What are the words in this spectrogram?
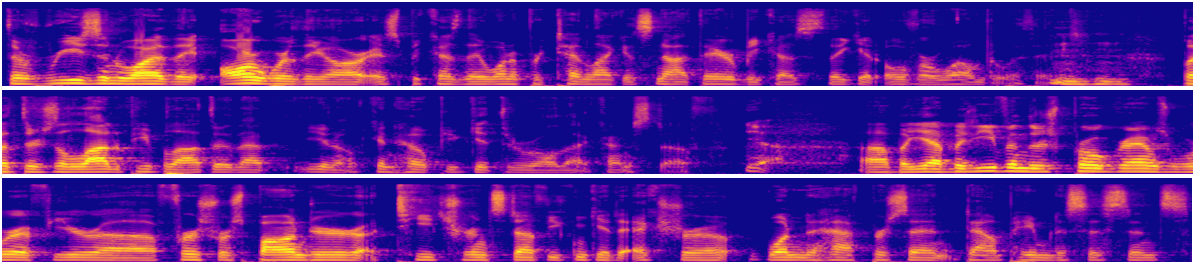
the reason why they are where they are is because they want to pretend like it's not there because they get overwhelmed with it. Mm-hmm. But there's a lot of people out there that you know can help you get through all that kind of stuff. Yeah. Uh, but yeah, but even there's programs where if you're a first responder, a teacher, and stuff, you can get an extra one and a half percent down payment assistance.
